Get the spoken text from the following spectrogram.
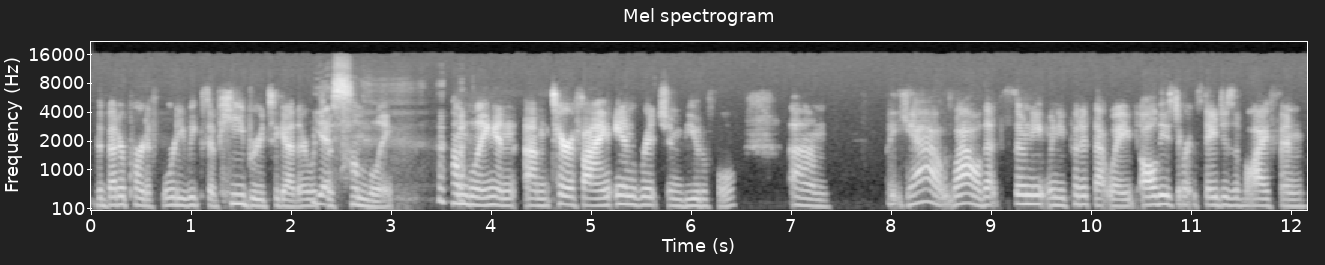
the better part of 40 weeks of Hebrew together, which yes. was humbling, humbling and um, terrifying and rich and beautiful. Um, but yeah, wow, that's so neat when you put it that way. All these different stages of life and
